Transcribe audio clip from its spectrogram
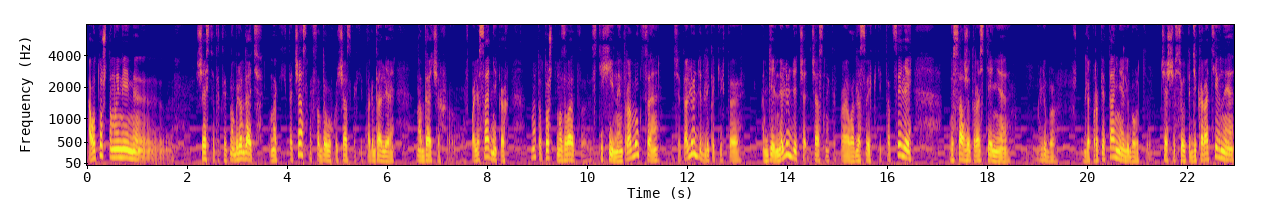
а вот то, что мы имеем э, счастье, так сказать, наблюдать на каких-то частных садовых участках и так далее, на дачах, э, в палисадниках, ну, это то, что называют э, стихийная интродукция. То есть это люди для каких-то отдельные люди, частные, как правило, для своих каких-то целей, высаживают растения либо для пропитания, либо вот чаще всего это декоративные.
